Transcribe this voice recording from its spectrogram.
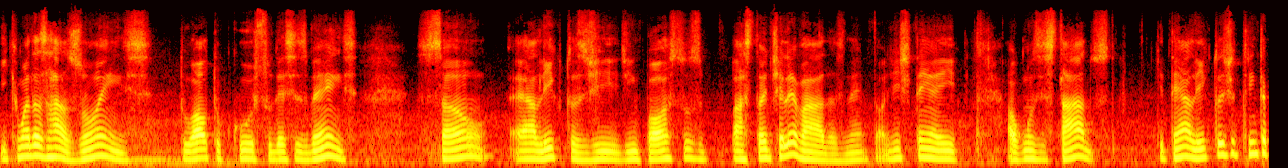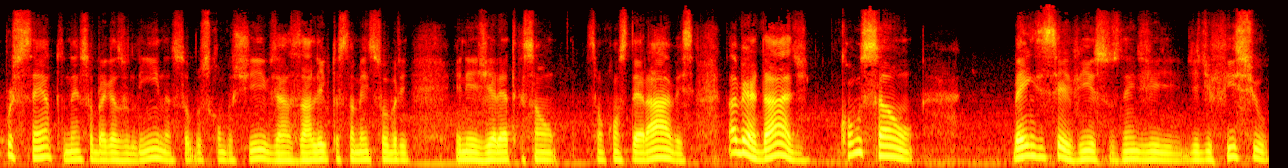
e que uma das razões do alto custo desses bens são é, alíquotas de, de impostos bastante elevadas. Né? Então a gente tem aí alguns estados que têm alíquotas de 30% né, sobre a gasolina, sobre os combustíveis, as alíquotas também sobre energia elétrica são, são consideráveis. Na verdade, como são bens e serviços né, de, de difícil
